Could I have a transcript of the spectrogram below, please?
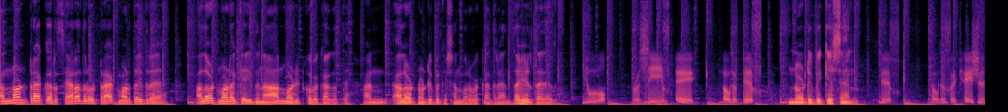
ಅನ್ನೋನ್ ಟ್ರ್ಯಾಕರ್ಸ್ ಯಾರಾದರೂ ಟ್ರ್ಯಾಕ್ ಮಾಡ್ತಾ ಇದ್ರೆ ಅಲರ್ಟ್ ಮಾಡೋಕ್ಕೆ ಇದನ್ನು ಆನ್ ಮಾಡಿ ಇಟ್ಕೋಬೇಕಾಗುತ್ತೆ ಅಂಡ್ ಅಲರ್ಟ್ ನೋಟಿಫಿಕೇಶನ್ ಬರಬೇಕಾದ್ರೆ ಅಂತ ಹೇಳ್ತಾ ಇದೆ ಅದು You will receive a notification. Notification If. Notification.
